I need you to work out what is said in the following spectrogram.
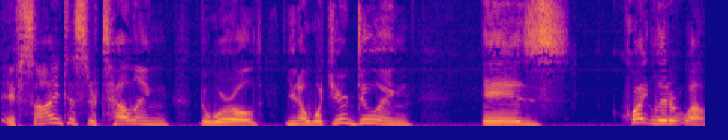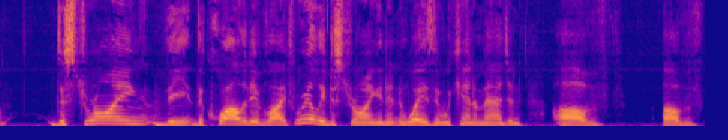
if scientists are telling the world, you know, what you're doing is quite literal, well, destroying the the quality of life, really destroying it in ways that we can't imagine of of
